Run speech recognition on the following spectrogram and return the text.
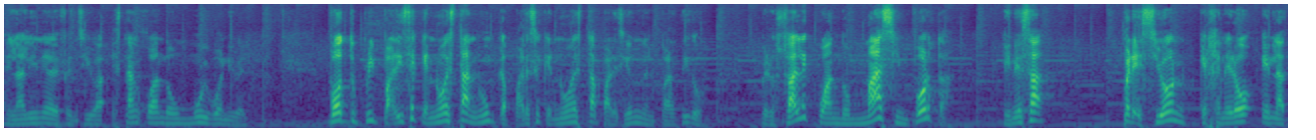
en la línea defensiva están jugando a un muy buen nivel. Bot parece que no está nunca, parece que no está apareciendo en el partido. Pero sale cuando más importa. En esa presión que generó en la,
